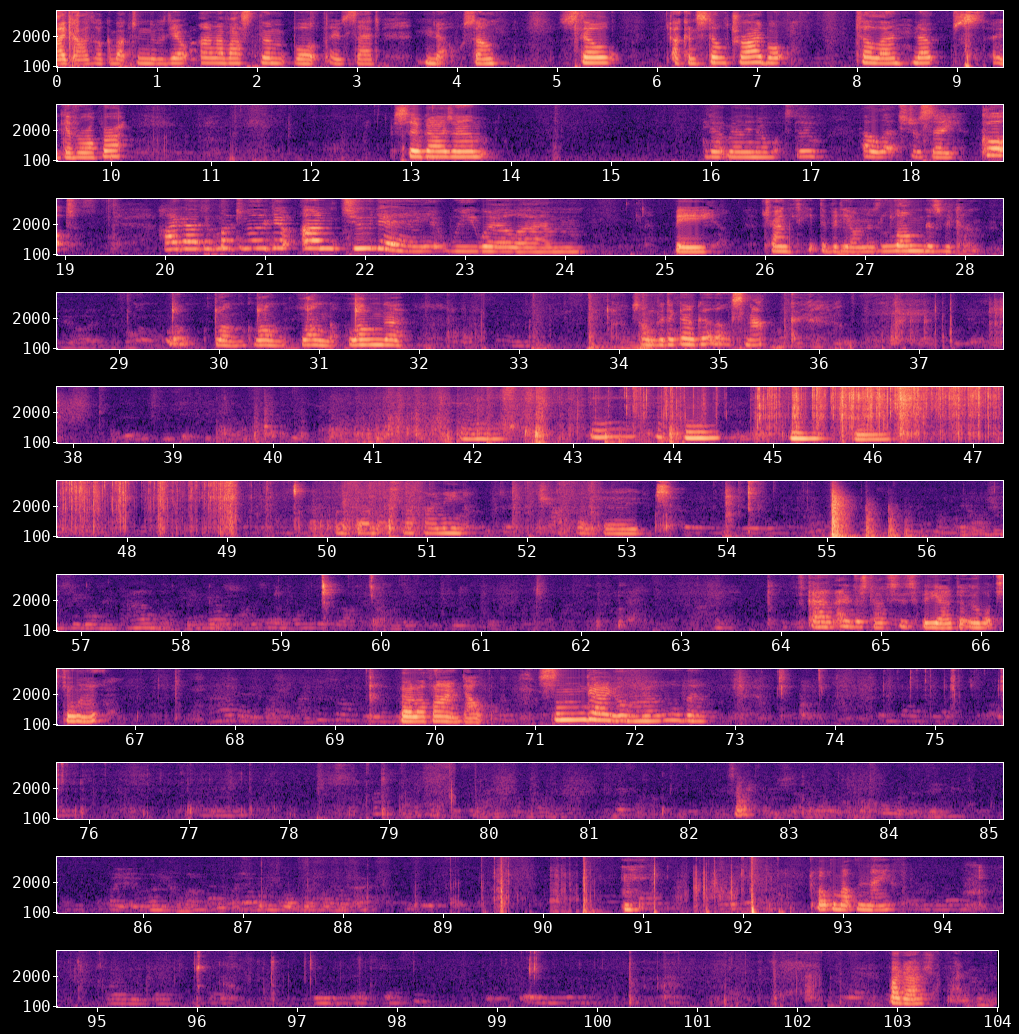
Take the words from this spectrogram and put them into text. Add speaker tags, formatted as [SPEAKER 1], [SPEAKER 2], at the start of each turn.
[SPEAKER 1] Hi guys, welcome back to another video and I've asked them but they've said no. So still I can still try but till then no give her opera. So guys um I don't really know what to do. Oh let's just say cut. Hi guys, welcome back to another video and today we will um be trying to keep the video on as long as we can long, long, long, longer. So I'm gonna go get a little snack. snack I mean chocolate cakes. Guys, I just started this video. I don't know what's doing it. But I'll find out. Someday I'll know. Talking about the knife. Bye guys.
